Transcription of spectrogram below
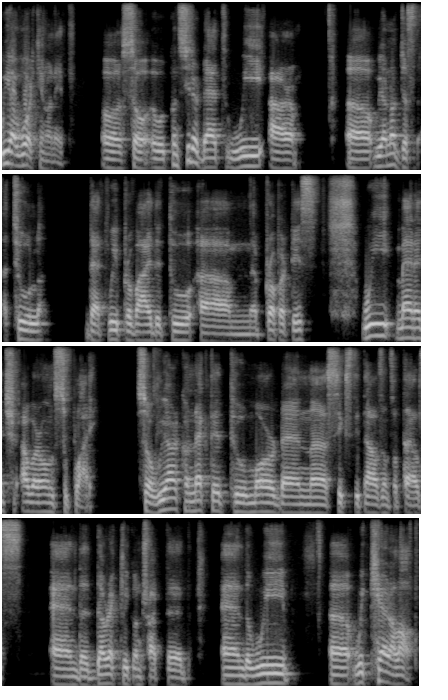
we are working on it. Uh, so uh, consider that we are uh, we are not just a tool that we provide to um, properties. We manage our own supply. So we are connected to more than uh, 60,000 hotels and uh, directly contracted. And we, uh, we care a lot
